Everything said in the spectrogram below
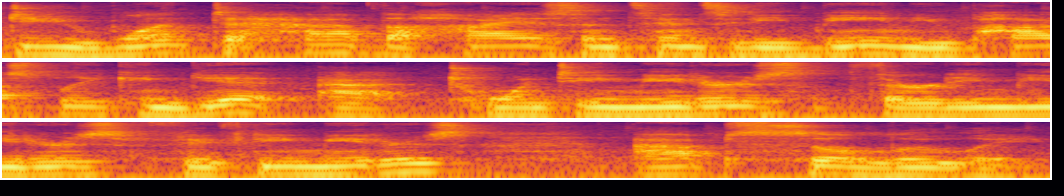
Do you want to have the highest intensity beam you possibly can get at 20 meters, 30 meters, 50 meters? Absolutely.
